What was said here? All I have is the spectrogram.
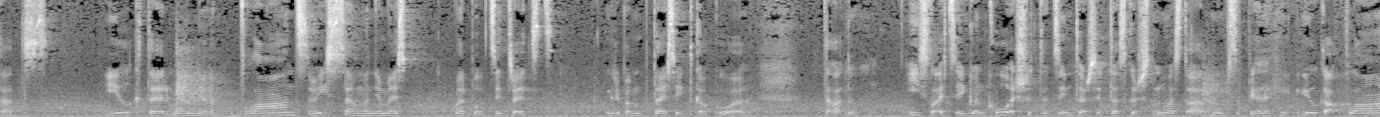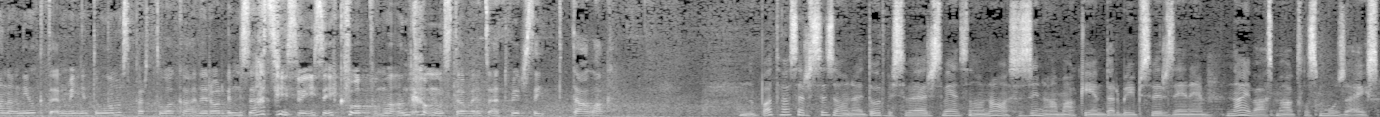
tāds ilgtermiņa plāns visam. Un ja mēs varbūt citreiz gribam taisīt kaut ko tādu īslaicīgu un košu, tad dzintars ir tas, kurš nostāda mums pie ilgāka plāna un ilgtermiņa domas par to, kāda ir organizācijas vīzija kopumā un kā mums to vajadzētu virzīt tālāk. Nu, pat vasaras sezonai durvis vērs viens no nāsas zināmākajiem darbības virzieniem - naivās mākslas muzejs.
